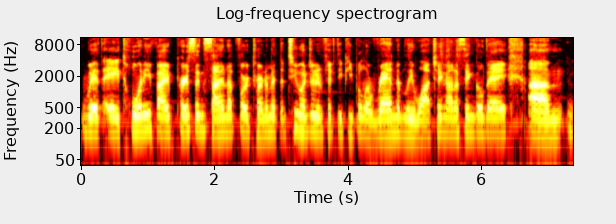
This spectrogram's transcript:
with a 25 person sign up for a tournament that 250 people are randomly watching on a single day. Um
